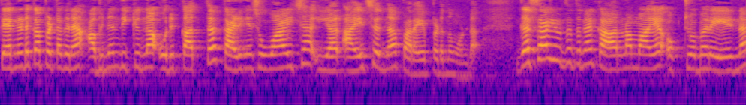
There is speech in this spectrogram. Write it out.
തിരഞ്ഞെടുക്കപ്പെട്ടതിന് അഭിനന്ദിക്കുന്ന ഒരു കത്ത് കഴിഞ്ഞ ചൊവ്വാഴ്ച ഇയാൾ അയച്ചെന്ന് പറയപ്പെടുന്നുമുണ്ട്. ഗസ യുദ്ധത്തിന് കാരണമായ ഒക്ടോബർ ഏഴിന്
